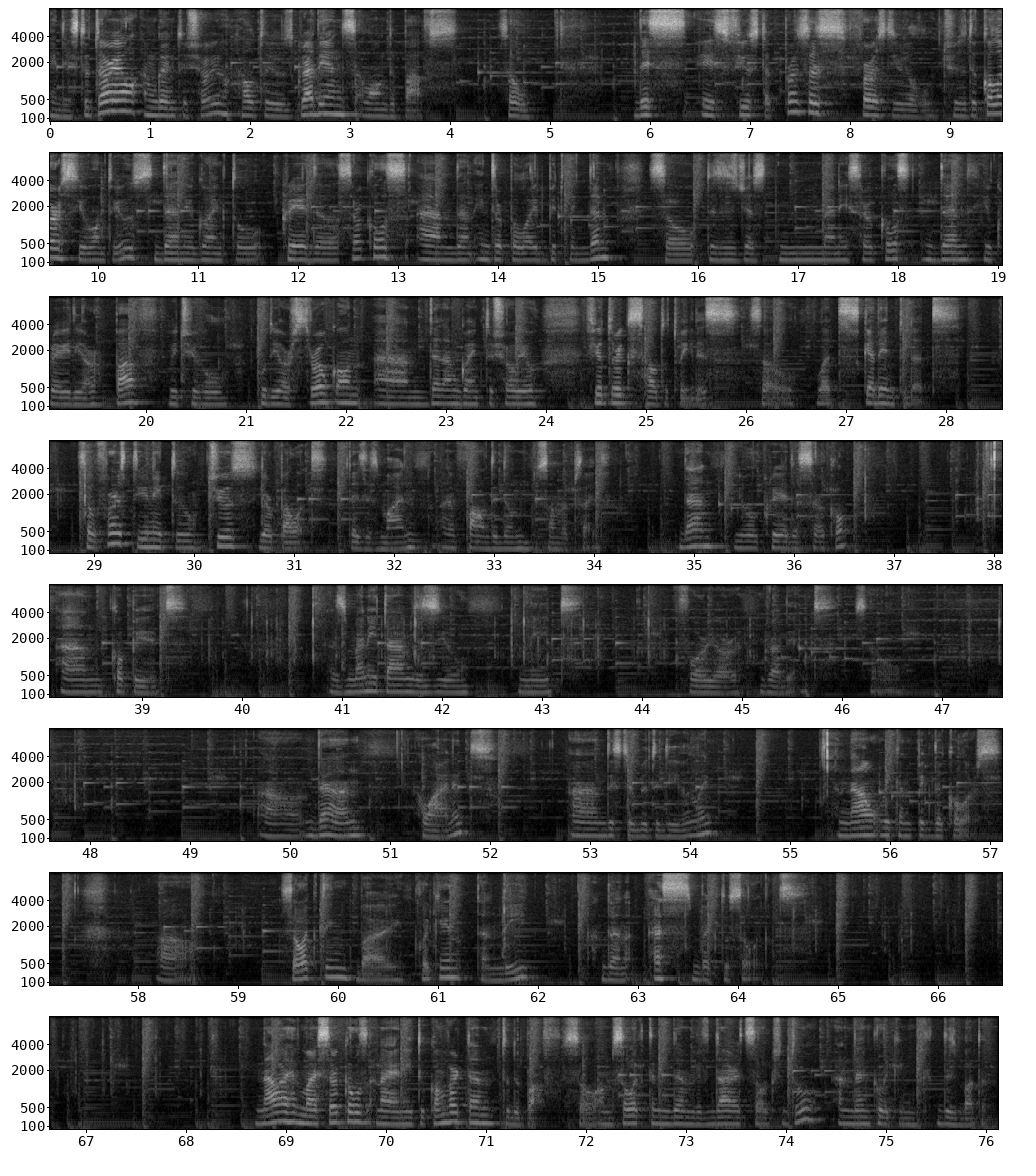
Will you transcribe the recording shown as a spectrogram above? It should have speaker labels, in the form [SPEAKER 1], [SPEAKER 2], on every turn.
[SPEAKER 1] In this tutorial I'm going to show you how to use gradients along the paths. So this is few step process. First you will choose the colors you want to use, then you're going to create the circles and then interpolate between them. So this is just many circles. Then you create your path which you will put your stroke on and then I'm going to show you few tricks how to tweak this. So let's get into that. So first you need to choose your palette. This is mine, I found it on some website. Then you will create a circle and copy it as many times as you need for your gradient. So uh, then align it and distribute it evenly. And now we can pick the colors. Uh, selecting by clicking, then D, and then S back to select. Now I have my circles and I need to convert them to the path. So I'm selecting them with direct selection tool and then clicking this button.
